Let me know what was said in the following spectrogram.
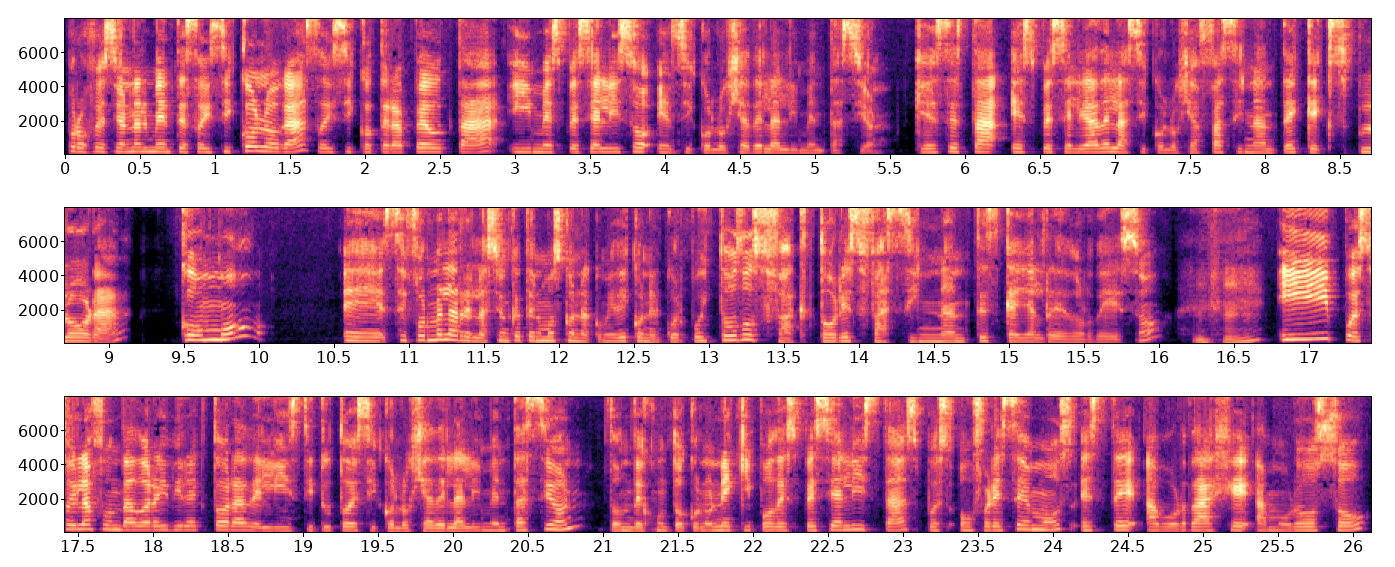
profesionalmente soy psicóloga, soy psicoterapeuta y me especializo en psicología de la alimentación, que es esta especialidad de la psicología fascinante que explora cómo eh, se forma la relación que tenemos con la comida y con el cuerpo y todos los factores fascinantes que hay alrededor de eso. Y pues soy la fundadora y directora del Instituto de Psicología de la Alimentación, donde junto con un equipo de especialistas, pues ofrecemos este abordaje amoroso,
